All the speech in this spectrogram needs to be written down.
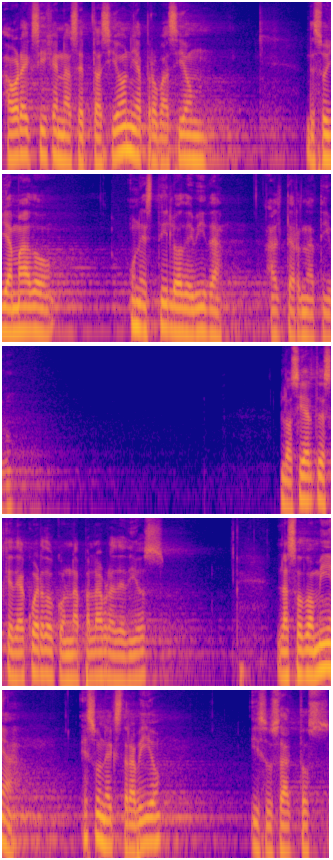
ahora exigen aceptación y aprobación de su llamado un estilo de vida alternativo. Lo cierto es que de acuerdo con la palabra de Dios, la sodomía es un extravío y sus actos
